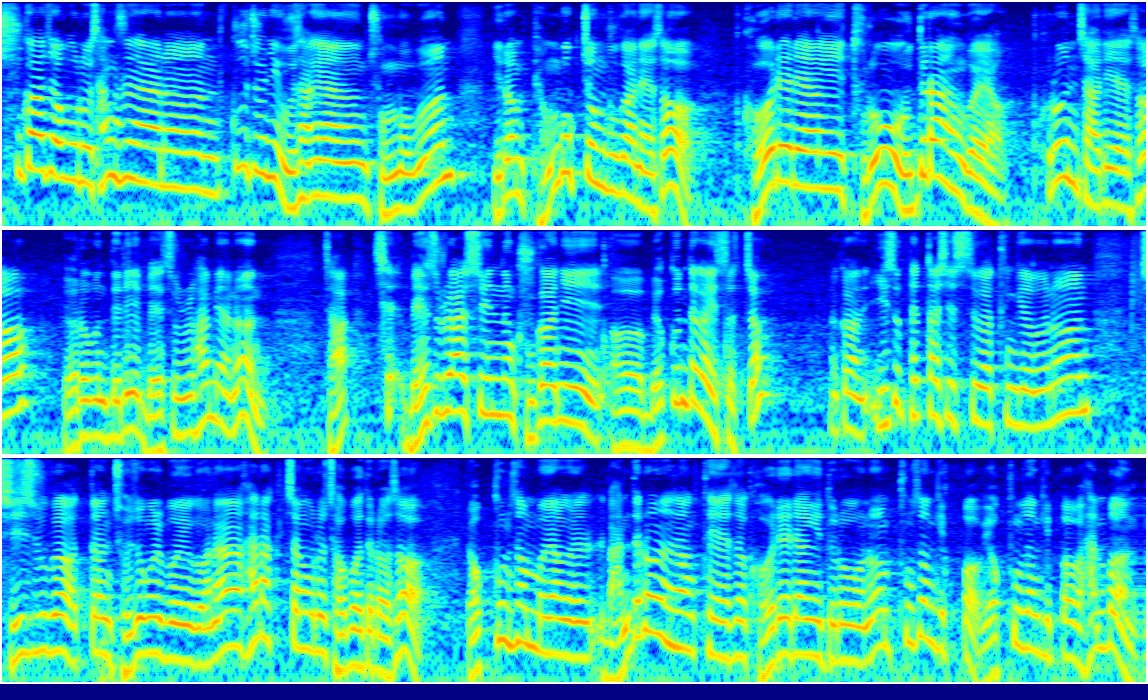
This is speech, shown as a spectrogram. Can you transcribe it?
추가적으로 상승하는 꾸준히 우상향 종목은 이런 변곡점 구간에서 거래량이 들어오더라는 거예요. 그런 자리에서 여러분들이 매수를 하면은 자 매수를 할 수 있는 구간이 어, 몇 군데가 있었죠? 그러니까 이수페타시스 같은 경우는 지수가 어떤 조정을 보이거나 하락장으로 접어들어서 역풍선 모양을 만들어 놓은 상태에서 거래량이 들어오는 풍선 기법, 역풍선 기법 한 번,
